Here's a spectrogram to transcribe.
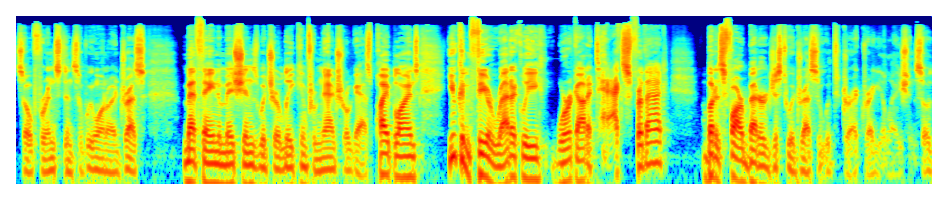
So, for instance, if we want to address methane emissions, which are leaking from natural gas pipelines, you can theoretically work out a tax for that, but it's far better just to address it with direct regulation. So,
